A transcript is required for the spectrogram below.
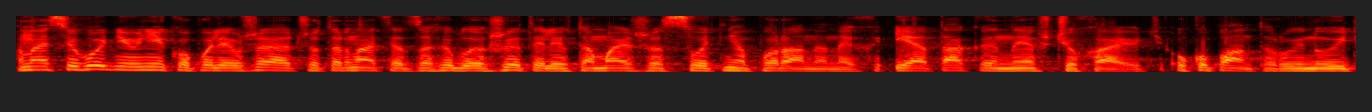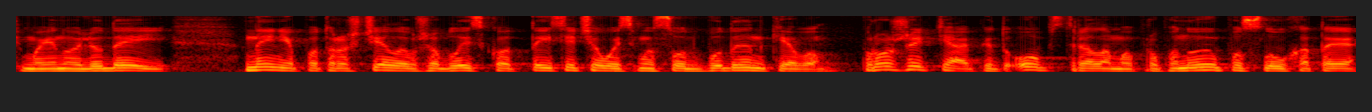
На сьогодні у Нікополі вже 14 загиблих жителів та майже сотня поранених. І атаки не вщухають. Окупанти руйнують майно людей. Нині потрощили вже близько 1800 будинків. Про життя під обстрілами пропоную послухати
